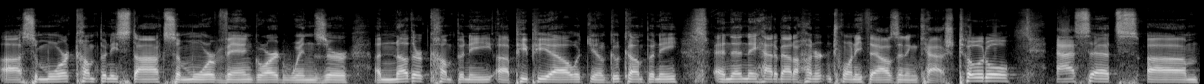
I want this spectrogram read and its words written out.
Uh, some more company stocks, some more Vanguard Windsor, another company, uh, PPL, you know, good company, and then they had about 120,000 in cash total assets. Um,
